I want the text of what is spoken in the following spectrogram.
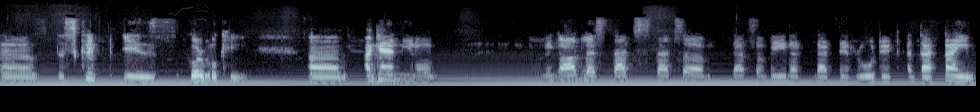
uh, the script is Gurmukhi. Um, again, you know, regardless, that's that's a that's a way that that they wrote it at that time,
